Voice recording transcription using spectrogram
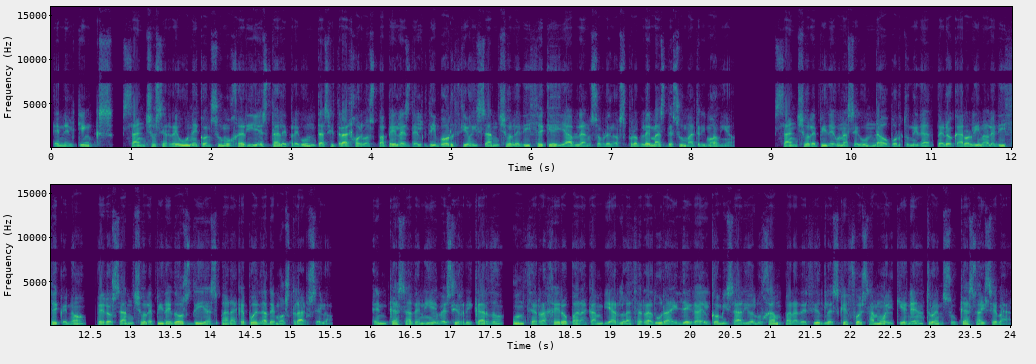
En el Kings, Sancho se reúne con su mujer y ésta le pregunta si trajo los papeles del divorcio y Sancho le dice que y hablan sobre los problemas de su matrimonio. Sancho le pide una segunda oportunidad pero Carolina le dice que no, pero Sancho le pide dos días para que pueda demostrárselo. En casa de Nieves y Ricardo, un cerrajero para cambiar la cerradura y llega el comisario Luján para decirles que fue Samuel quien entró en su casa y se va.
